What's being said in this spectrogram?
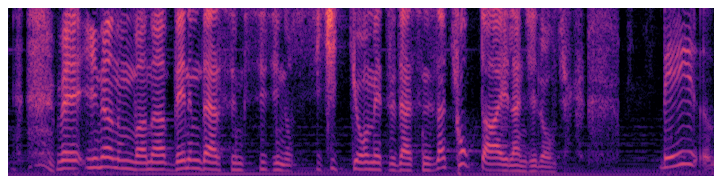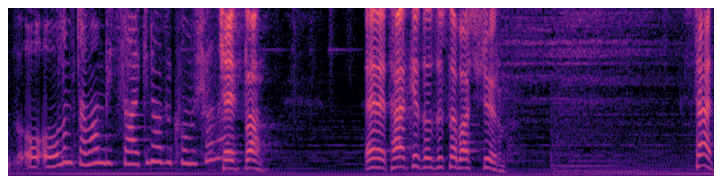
Ve inanın bana benim dersim sizin o sikik geometri dersinizden çok daha eğlenceli olacak. Beri o- oğlum tamam biz sakin ol bir konuşalım. Kes lan. Evet herkes hazırsa başlıyorum. Sen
